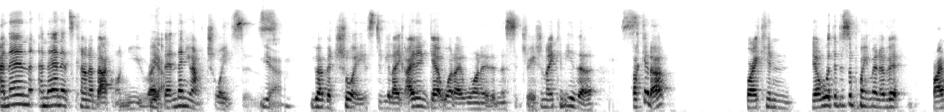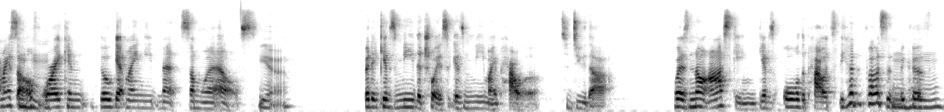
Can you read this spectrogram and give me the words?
And then and then it's kind of back on you, right? Yeah. Then then you have choices. yeah You have a choice to be like, I didn't get what I wanted in this situation. I can either suck it up, or I can deal with the disappointment of it by myself, Mhm. or I can go get my need met somewhere else. yeah But it gives me the choice. It gives me my power to do that. Whereas not asking gives all the power to the other person because Mhm.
